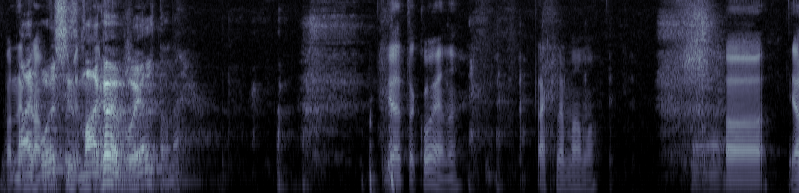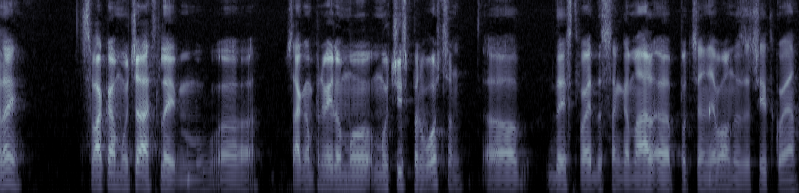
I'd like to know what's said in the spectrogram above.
Najboljši zmagajo v Elto. ne. Ja, tako je, ne. Takle imamo. Ja. Uh, ja, lej, vsaka mu čas, lej, mu, uh, v vsakem primeru mu, mu čist prvoščam. Uh, dejstvo je, da sem ga mal uh, podcenjeval na začetku. Ja.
